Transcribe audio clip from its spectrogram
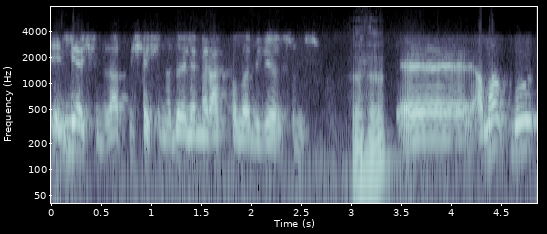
50 yaşında, 60 yaşında da öyle meraklı olabiliyorsunuz. Hı hı. Ee, ama bu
